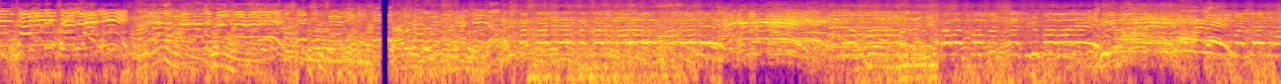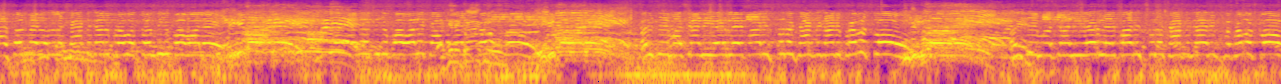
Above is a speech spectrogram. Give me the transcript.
మధ్యాహ్నం రాష్ట్రం మీద ఉన్న చేతగాని ప్రభుత్వం దిగిపోవాలి. దిగిపోవాలి చేతగాని ప్రభుత్వం. కల్తీ మద్యాన్ని ఏర్లే పారిస్తున్న చేతగాని ప్రభుత్వం. కల్తీ మద్యాన్ని ఏర్లే పారిస్తున్న చేతగాని ప్రభుత్వం.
